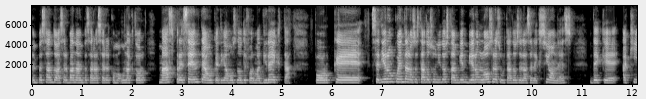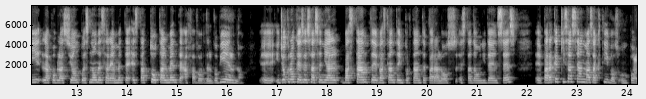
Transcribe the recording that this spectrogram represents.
empezando a hacer, van a empezar a ser como un actor más presente, aunque digamos no de forma directa, porque se dieron cuenta en los Estados Unidos, también vieron los resultados de las elecciones, de que aquí la población pues no necesariamente está totalmente a favor del gobierno. eh, y yo creo que es esa señal bastante, bastante importante para los estadounidenses. Eh, para que quizás sean más activos un poco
